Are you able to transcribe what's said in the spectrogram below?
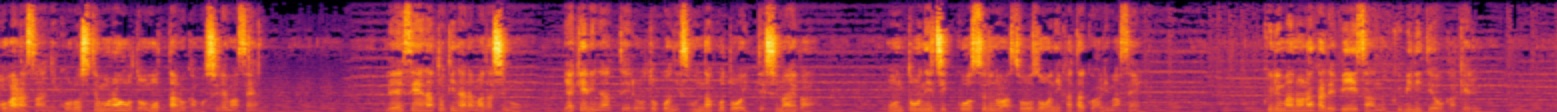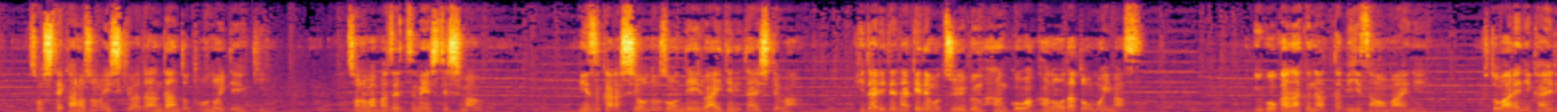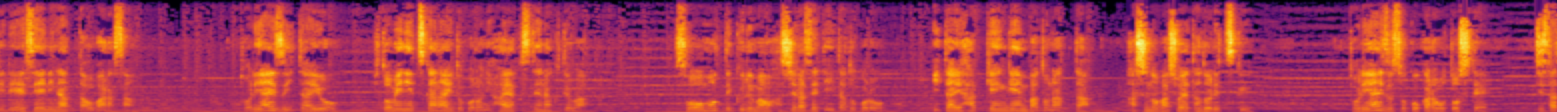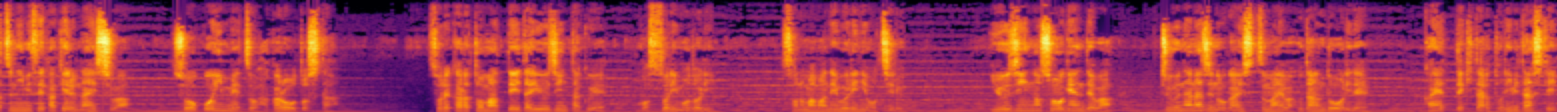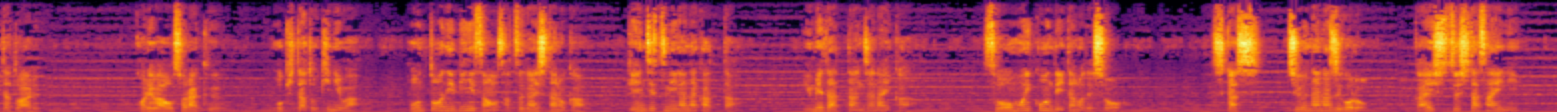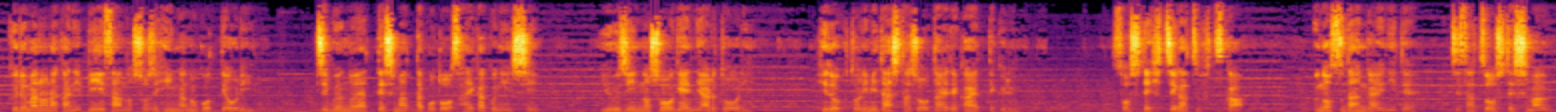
小原さんに殺してもらおうと思ったのかもしれません。冷静な時ならまだしも、やけになっている男にそんなことを言ってしまえば、本当に実行するのは想像に難くありません。車の中で B さんの首に手をかける。そして彼女の意識はだんだんと遠のいていき、そのまま絶命してしまう。自ら死を望んでいる相手に対しては、左手だけでも十分犯行は可能だと思います。動かなくなった B さんを前に、ふと我に返り冷静になった小原さん。とりあえず遺体を人目につかないところに早く捨てなくては。そう思って車を走らせていたところ、遺体発見現場となった橋の場所へたどり着く。とりあえずそこから落として自殺に見せかけるないしは証拠隠滅を図ろうとした。それから泊まっていた友人宅へこっそり戻り、そのまま眠りに落ちる。友人の証言では、17時の外出前は普段通りで、帰ってきたら取り乱していたとある。これはおそらく、起きた時には、本当に B さんを殺害したのか、現実味がなかった。夢だったんじゃないか。そう思い込んでいたのでしょう。しかし、17時頃、外出した際に、車の中に B さんの所持品が残っており、自分のやってしまったことを再確認し、友人の証言にある通り、ひどく取り乱した状態で帰ってくる。そして7月2日、宇野巣断崖にて自殺をしてしまう。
